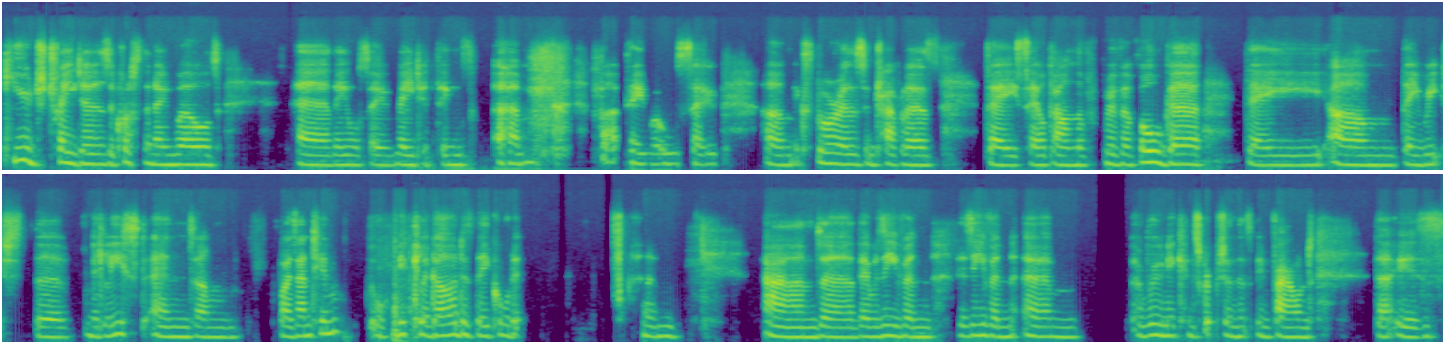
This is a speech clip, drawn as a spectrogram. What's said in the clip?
huge traders across the known world. Uh, they also raided things, um, but they were also um, explorers and travelers. They sailed down the river Volga they um, they reached the Middle East and um, Byzantium, or Miklagard as they called it. Um, and uh, there was even there's even um, a runic inscription that's been found that is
